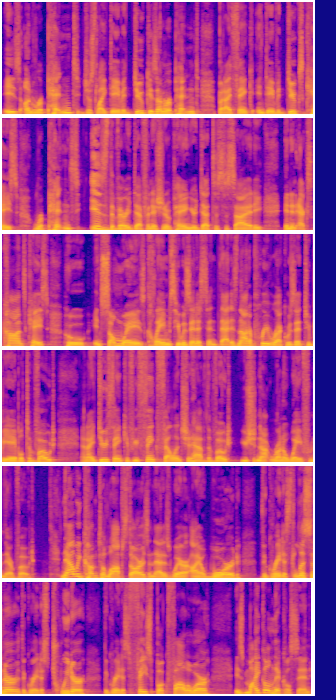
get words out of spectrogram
is unrepentant, just like David Duke is unrepentant. But I think in David Duke's case, repentance is the very definition of paying your debt to society. In an ex con's case, who in some ways claims he was innocent, that is not a prerequisite to be able to vote. And I do think if you think felons should have the vote, you should not run away from their vote. Now we come to Lobstars, and that is where I award the greatest listener, the greatest tweeter, the greatest Facebook follower is Michael Nicholson,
